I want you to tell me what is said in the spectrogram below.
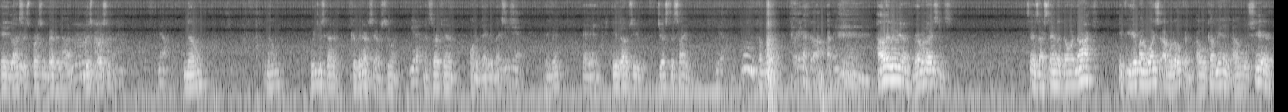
And he likes this person better than this mm-hmm. person. Yeah. No. No. We just gotta commit ourselves to him Yeah. and serve him on a daily basis. Yeah. Amen. And he loves you just the same. Yeah. Woo, come on. Praise God. Hallelujah. Revelations says, I stand at the door and knock. If you hear my voice, I will open. I will come in. I will share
